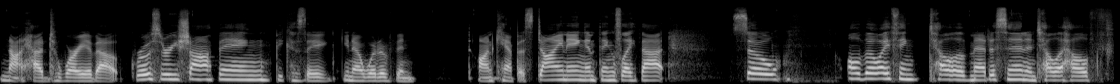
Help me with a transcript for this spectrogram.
not had to worry about grocery shopping because they, you know, would have been on campus dining and things like that. So, although I think telemedicine and telehealth,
